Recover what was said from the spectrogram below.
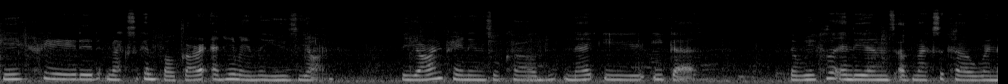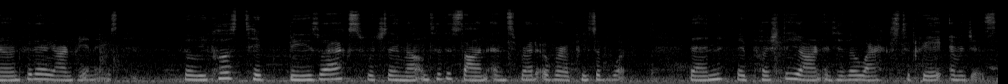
He created Mexican folk art and he mainly used yarn. The yarn paintings were called Ne'ica. The Huichol Indians of Mexico were known for their yarn paintings. The Huichols take beeswax, which they melt into the sun and spread over a piece of wood. Then they push the yarn into the wax to create images.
